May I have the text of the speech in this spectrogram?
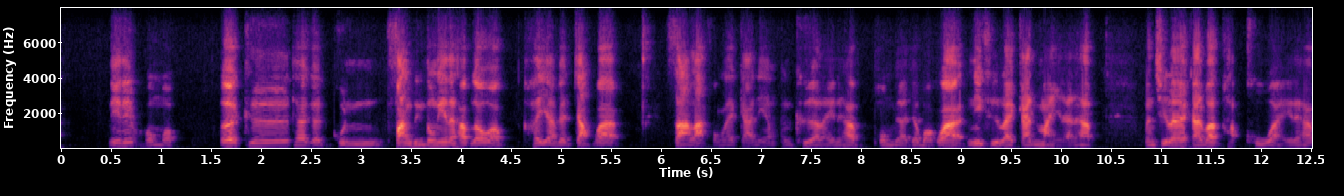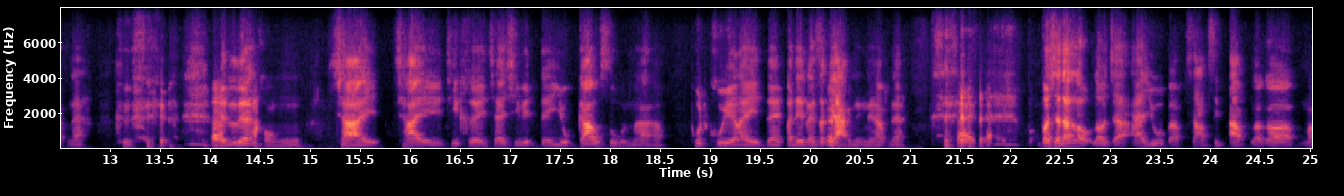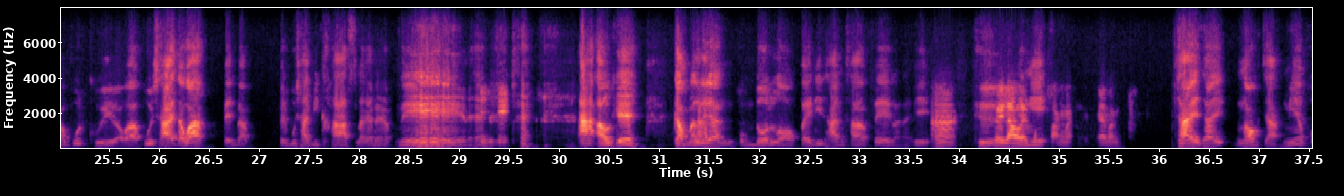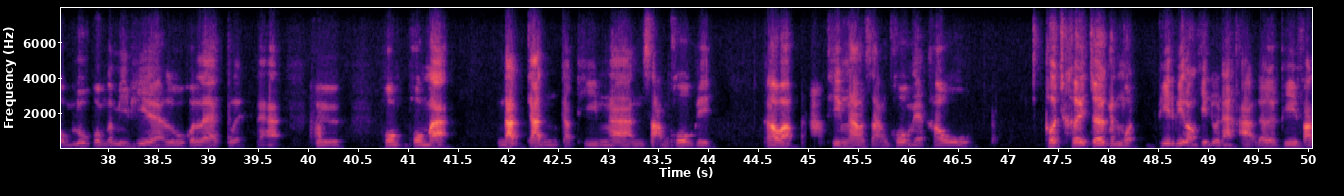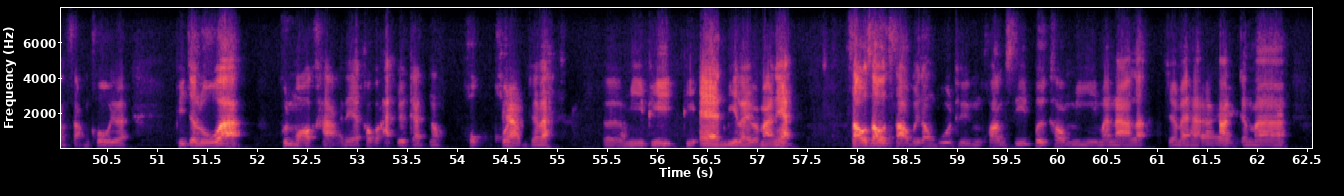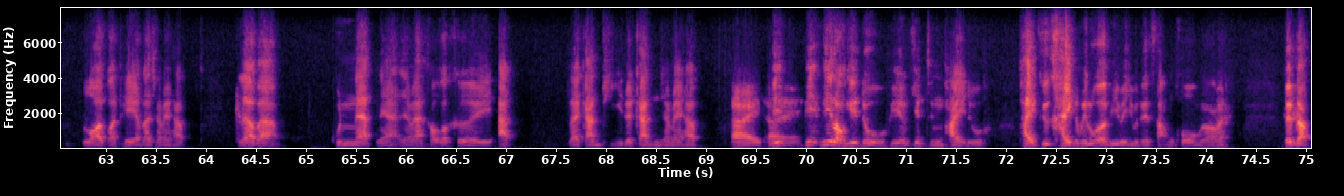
นี่นี่ผมบอกเออคือถ้าเกิดคุณฟังถึงตรงนี้นะครับ แล้วแบบพยายามจะจับว่าสาระของรายการนี้มันคืออะไรนะครับ ผมอยากจะบอกว่านี่คือรายการใหม่แล้วนะครับ มันชื่อรายการว่าขับคูไวนะครับนะ คือ เป็นเรื่องของชายชายที่เคยใช้ชีวิตในยุค 90 มาครับพูดคุยอะไรในประเด็นอะไรสักอย่างหนึ่งนะครับนะ ใช่ใช่เพราะฉะนั้นเราเราจะอายุแบบสามสิบอัพแล้วก็มาพูดคุยแบบว่าผู้ชายแต่ว่าเป็นแบบเป็นผู้ชายมีคลาสแล้วกันนะครับ นี่นะฮะอะโอเค กลับมาเรื่องผมโดนหลอกไปที่ทานคาเฟ่ก่อนนะพี่อ่าคือเคยเล่าอให้ย่างผมนี้ฟังหน่อยเป็นไงบ้างใช่ใช่นอกจากเมียผมลูกผมก็มีพี่เนี่ยรู้คนแรกเลยนะฮะคือผมผมอะนัดกันกับทีมงานสามโคกพี่แล้วแบบทีมงานสามโคกเนี่ยเขาเขาเคยเจอกันหมด พี่พี่ลองคิดดูนะอะถ้าเกิดพี่ฟังสามโคกใช่ไหม พี่จะรู้ว่าคุณหมอขาเนี่ยเขาก็อัดด้วยกันเนาะหกคนครับใช่ไหมเออมีพี่พี่แอนพี่อะไรประมาณเนี้ยเสาเสาเสาไม่ต้องพูดถึงความซีปึกเขามีมานานละใช่ไหมฮะใช่อัดกันมาร้อยกว่าเทปแล้วใช่ไหมครับ แล้วแบบคุณแนทเนี่ยใช่ไหมเขาก็เคยอัดรายการผีด้วยกันใช่ไหมครับใช่ใช่พี่พี่พี่ลองคิดดูพี่ลองคิดถึงไผ่ดูไผ่คือใครก็ไม่รู้อะพี่ไปอยู่ในสามโค้งหรือเปล่าไหม เป็นแบบ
